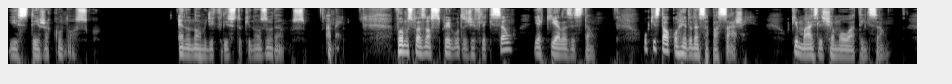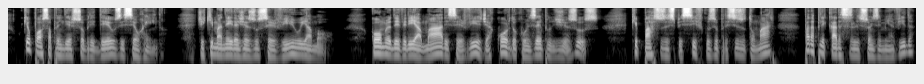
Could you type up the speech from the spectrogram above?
e esteja conosco. É no nome de Cristo que nós oramos. Amém. Vamos para as nossas perguntas de reflexão e aqui elas estão. O que está ocorrendo nessa passagem? O que mais lhe chamou a atenção? Que eu posso aprender sobre Deus e seu reino? De que maneira Jesus serviu e amou? Como eu deveria amar e servir de acordo com o exemplo de Jesus? Que passos específicos eu preciso tomar para aplicar essas lições em minha vida?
